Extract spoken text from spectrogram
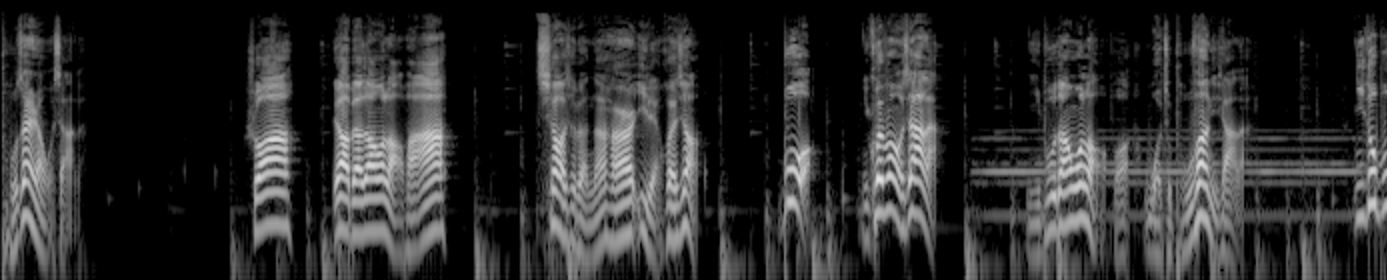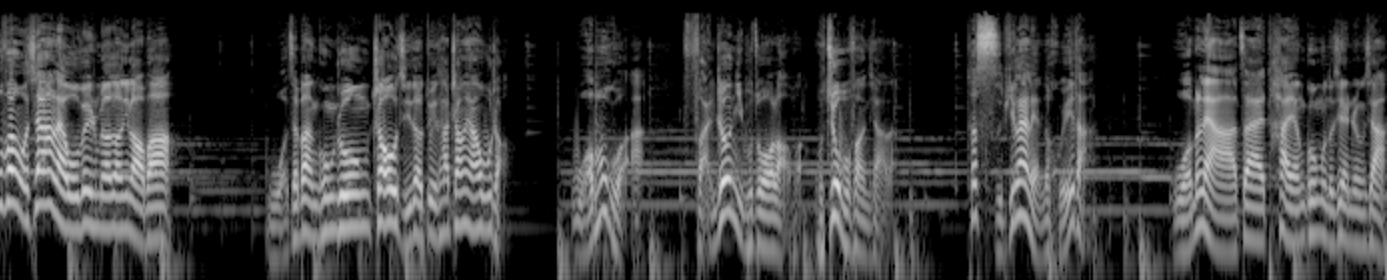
不再让我下来。说要不要当我老婆啊？跷跷板男孩一脸坏笑。不，你快放我下来！你不当我老婆，我就不放你下来。你都不放我下来，我为什么要当你老婆？我在半空中着急的对他张牙舞爪。我不管，反正你不做我老婆，我就不放你下来。他死皮赖脸的回答。我们俩在太阳公公的见证下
